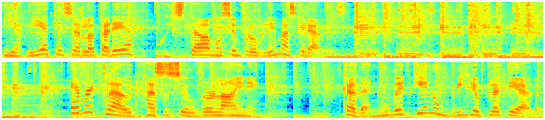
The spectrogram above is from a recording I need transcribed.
Y había que hacer la tarea o estábamos en problemas graves. Every cloud has a silver lining. Cada nube tiene un brillo plateado.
